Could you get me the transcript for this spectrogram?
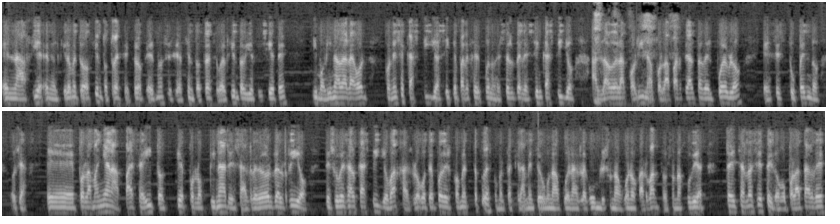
en, la, en el kilómetro 113, creo que no sé si el 113 o el 117, y Molina de Aragón con ese castillo así que parece, bueno, es el del Estín Castillo al lado de la colina por la parte alta del pueblo, es estupendo. O sea, eh, por la mañana paseíto por los pinares alrededor del río, te subes al castillo, bajas, luego te puedes comer, te puedes comer tranquilamente unas buenas legumbres, unos buenos garbanzos, unas judías, te echas la siesta y luego por la tarde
